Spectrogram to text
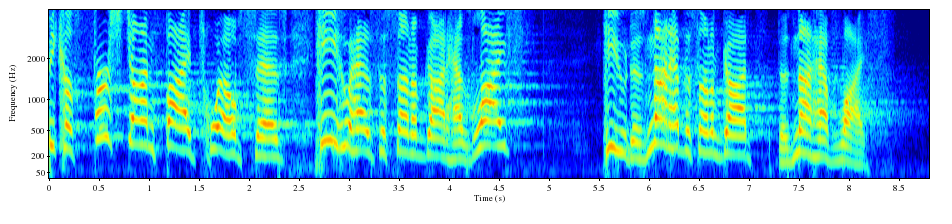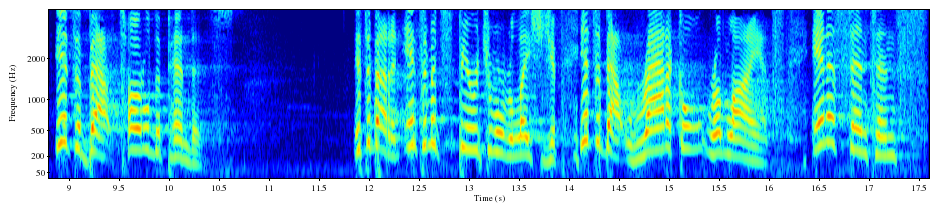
because 1 John 5 12 says, He who has the Son of God has life. He who does not have the Son of God does not have life. It's about total dependence. It's about an intimate spiritual relationship. It's about radical reliance. In a sentence,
